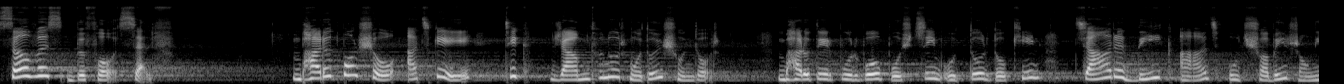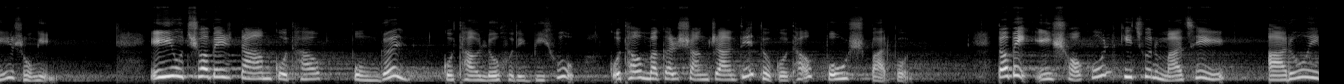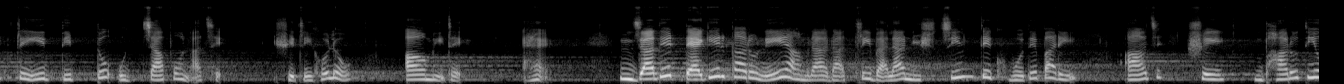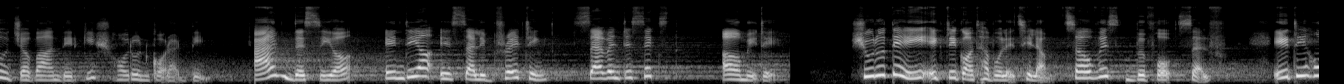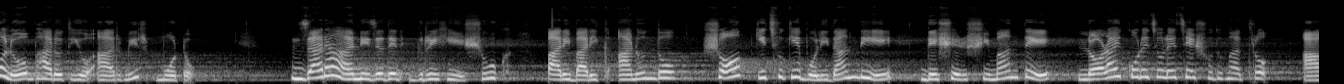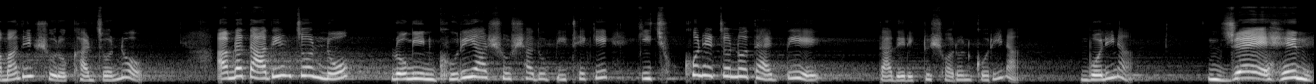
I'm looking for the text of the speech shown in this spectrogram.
Service before self Bharatvarsha আজকে ঠিক রামধনুর মতোই সুন্দর। ভারতের পূর্ব, পশ্চিম, উত্তর, দক্ষিণ চার দিক আজ উৎসবের রঙে রঙিন। এই উৎসবের নাম কোথাও পোঙ্গল, কোথাও লোহরি বিহু, কোথাও মকর সংক্রান্তি, তো কোথাও পৌষ পার্বণ। তবে এই সকল কিছুর মাঝে আরও একটি দীপ্ত উদযাপন আছে। সেটি হলো আর্মি ডে হ্যাঁ যাদের ত্যাগের কারণে আমরা রাত্রিবেলা নিশ্চিন্তে ঘুমোতে পারি, আজ সেই ভারতীয় জওয়ানদেরকে স্মরণ করার দিন। And this year India is celebrating seventy six army day শুরুতেই একটি কথা বলেছিলাম সার্ভিস বিফোর সেলফ এটি হলো ভারতীয় আর্মির মোটো যারা নিজেদের গৃহী সুখ পারিবারিক আনন্দ সব কিছুকে বলিদান দিয়ে দেশের সীমান্তে লড়াই করে চলেছে শুধুমাত্র আমাদের সুরক্ষার জন্য। আমরা তাদের জন্য রঙিন ঘুরি আর সুস্বাদু পিঠেকে কিছুক্ষণের জন্য ত্যাগ দিয়ে তাদের একটু স্মরণ করি না। বলি না, জয় হিন্দ!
